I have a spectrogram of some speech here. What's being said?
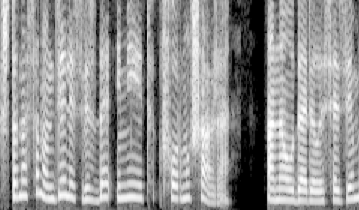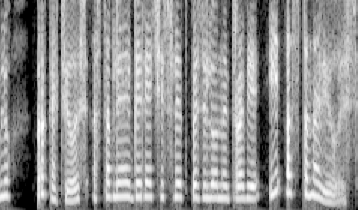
что на самом деле звезда имеет форму шара. Она ударилась о землю, прокатилась, оставляя горячий след по зеленой траве, и остановилась.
